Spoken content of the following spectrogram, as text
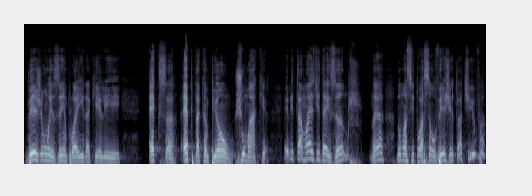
Vejam um exemplo aí daquele exa, heptacampeão Schumacher. Ele está há mais de 10 anos né, numa situação vegetativa.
